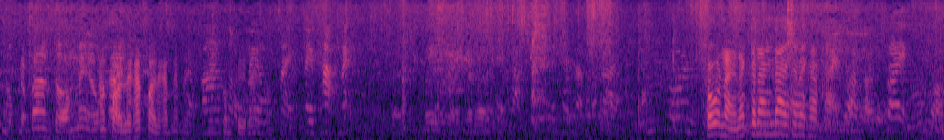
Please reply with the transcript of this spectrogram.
เอากลับบ้านสองไม่เอาปล่อยเลยครับปล่อยเลยครับไม่เป็นไรผมถือได้ใส่ใส่ผักไหมโต๊ะไหนนั่นก็นั่งได้ใช่ไหมครับ ใส่บอก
